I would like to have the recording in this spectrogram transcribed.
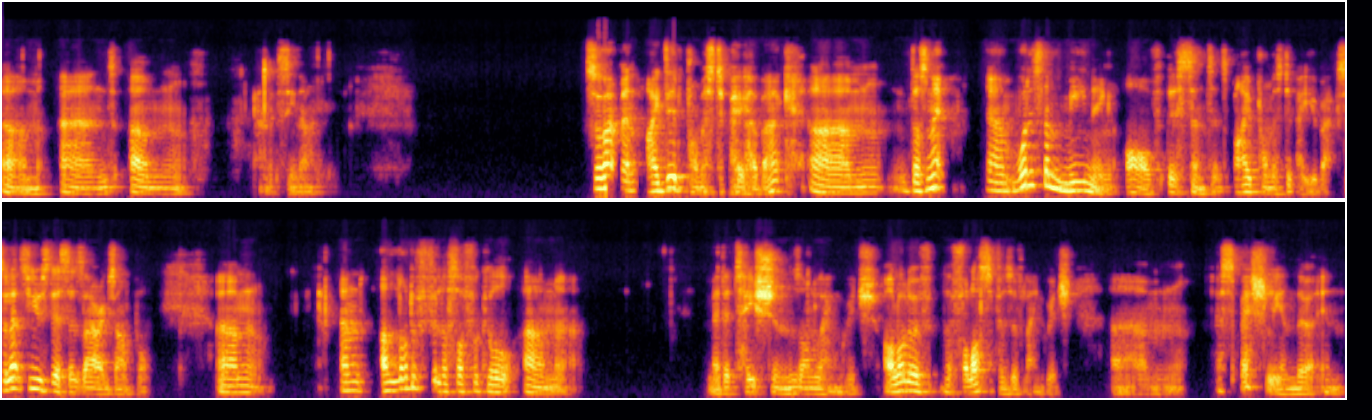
Um, and um, let's see now. So that meant I did promise to pay her back, um, doesn't it? Um, what is the meaning of this sentence? I promise to pay you back. So let's use this as our example. Um, and a lot of philosophical um, meditations on language, a lot of the philosophers of language, um, especially in the in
